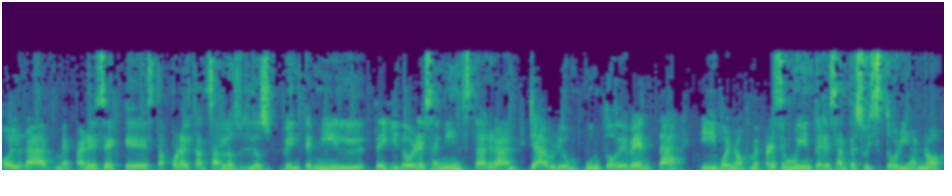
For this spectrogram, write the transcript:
Olga me parece que está por alcanzar los, los 20 mil seguidores en Instagram, ya abrió un punto de venta y bueno, me parece muy interesante su historia, ¿no?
